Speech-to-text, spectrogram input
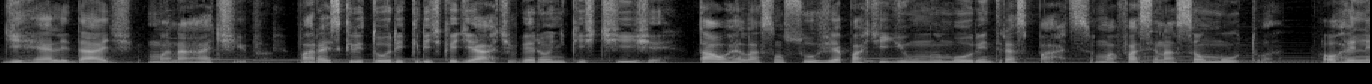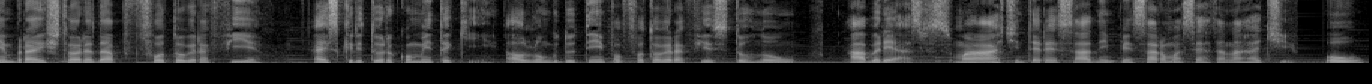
de realidade uma narrativa. Para a escritora e crítica de arte Verônica Stiger, tal relação surge a partir de um namoro entre as partes, uma fascinação mútua. Ao relembrar a história da fotografia, a escritora comenta que, ao longo do tempo, a fotografia se tornou, aspas, uma arte interessada em pensar uma certa narrativa, ou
